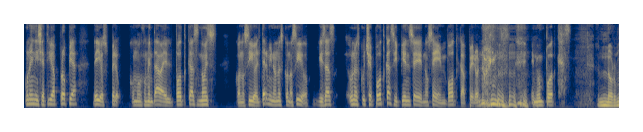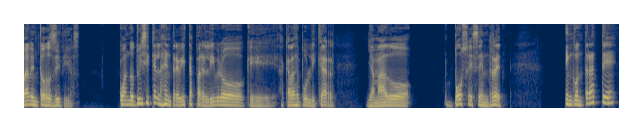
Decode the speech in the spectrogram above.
una iniciativa propia de ellos, pero como comentaba, el podcast no es conocido, el término no es conocido. Quizás uno escuche podcast y piense, no sé, en vodka, pero no en, un podcast. Normal en todos sitios. Cuando tú hiciste las entrevistas para el libro que acabas de publicar llamado Voces en Red, ¿encontraste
